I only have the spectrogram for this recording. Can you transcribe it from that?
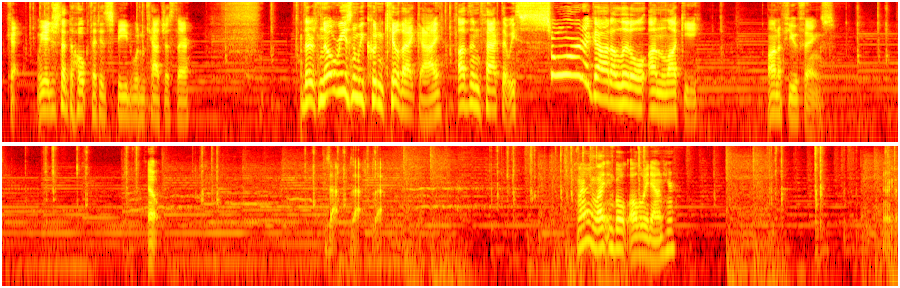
Okay, we just had to hope that his speed wouldn't catch us there. There's no reason we couldn't kill that guy, other than the fact that we sort of got a little unlucky on a few things. Oh. Zap, zap, zap. Can I lightning bolt all the way down here? There we go.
